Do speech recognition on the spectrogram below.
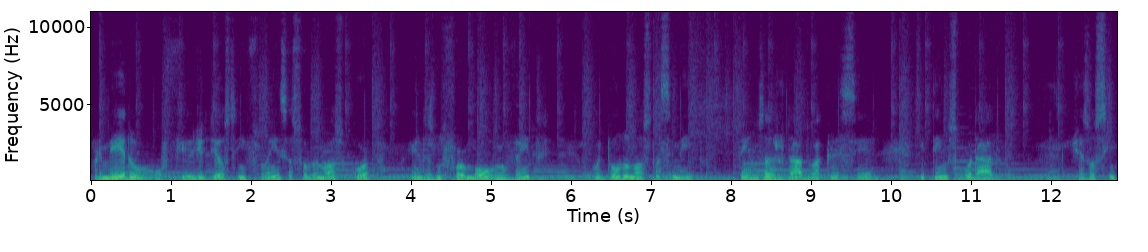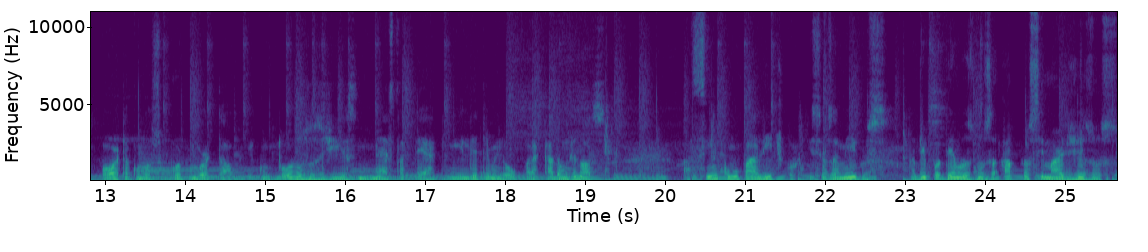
Primeiro, o Filho de Deus tem influência sobre o nosso corpo, ele nos formou no ventre, cuidou do nosso nascimento, tem nos ajudado a crescer e tem nos curado. Jesus se importa com nosso corpo mortal e com todos os dias nesta terra que Ele determinou para cada um de nós. Assim como o paralítico e seus amigos, também podemos nos aproximar de Jesus,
